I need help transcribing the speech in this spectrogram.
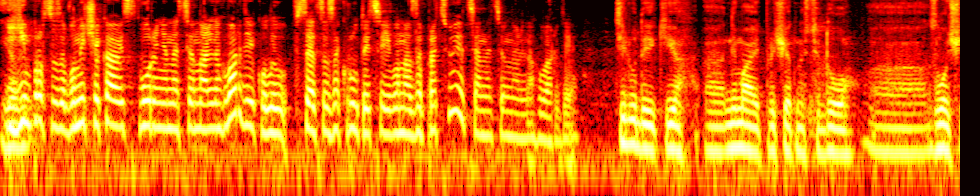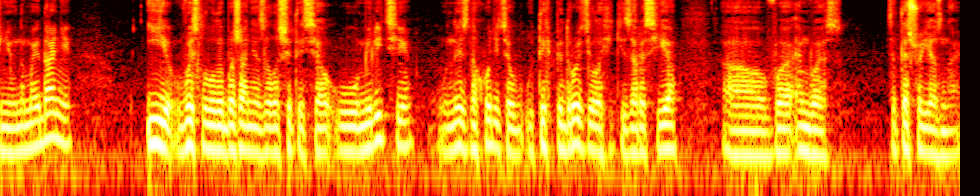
Я- І їм просто вони чекають створення Національної гвардії, коли все це закрутиться і вона запрацює, ця Національна гвардія. ті люди, які е, не мають причетності до е, злочинів на Майдані і висловили бажання залишитися у міліції, вони знаходяться у тих підрозділах, які зараз є е, в МВС. Це те, що я знаю.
